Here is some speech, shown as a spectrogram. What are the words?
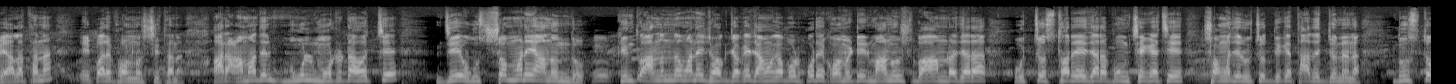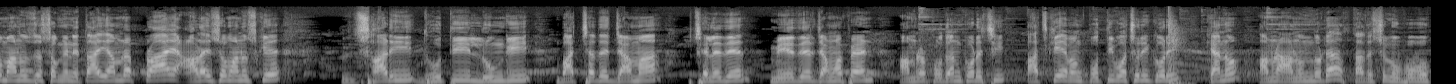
বেয়ালা থানা এপারে পর্ণশ্রী থানা। আর আমাদের মূল মোটোটা হচ্ছে যে উৎসব মানে আনন্দ। কিন্তু আনন্দ মানে ঝকঝকে জামা কাপড় পরে কমিটির মানুষ বা আমরা যারা উচ্চ স্তরে যারা পৌঁছে গেছে সমাজের উচ্চর দিকে তাদের জন্য না। দুস্থ মানুষদের সঙ্গে নেই। তাই আমরা প্রায় আড়াইশো মানুষকে শাড়ি, ধুতি, লুঙ্গি, বাচ্চাদের জামা, ছেলেদের মেয়েদের জামা প্যান্ট আমরা প্রদান করেছি আজকে এবং প্রতি বছরই করি। কেন? আমরা আনন্দটা তাদের সঙ্গে উপভোগ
